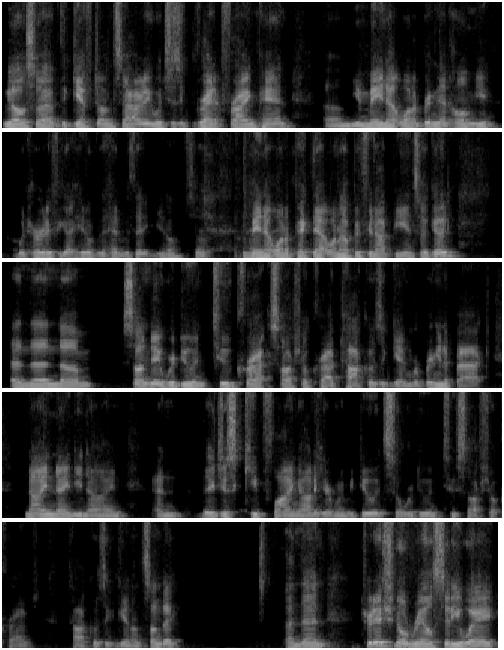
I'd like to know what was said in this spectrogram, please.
We also have the gift on Saturday, which is a granite frying pan. Um, you may not want to bring that home. You would hurt if you got hit over the head with it, you know. So you may not want to pick that one up if you're not being so good. And then um, Sunday we're doing two crab, soft shell crab tacos again. We're bringing it back, nine ninety nine, and they just keep flying out of here when we do it. So we're doing two soft shell crab tacos again on Sunday. And then traditional Rail City way,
